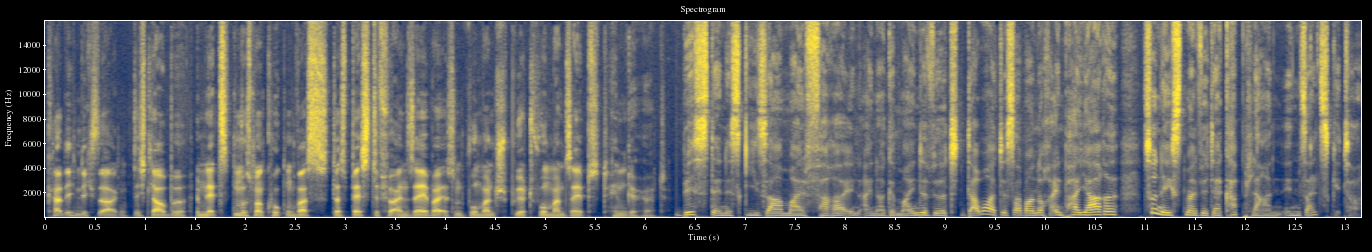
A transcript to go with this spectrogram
kann ich nicht sagen. Ich glaube, im letzten muss man gucken, was das Beste für einen selber ist und wo man spürt, wo man selbst hingehört. Bis Dennis Gieser mal Pfarrer in einer Gemeinde wird, dauert es aber noch ein paar Jahre. Zunächst mal wird er Kaplan in Salzgitter.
